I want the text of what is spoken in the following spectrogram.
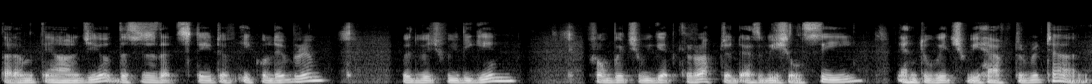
Taram This is that state of equilibrium with which we begin, from which we get corrupted, as we shall see, and to which we have to return.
